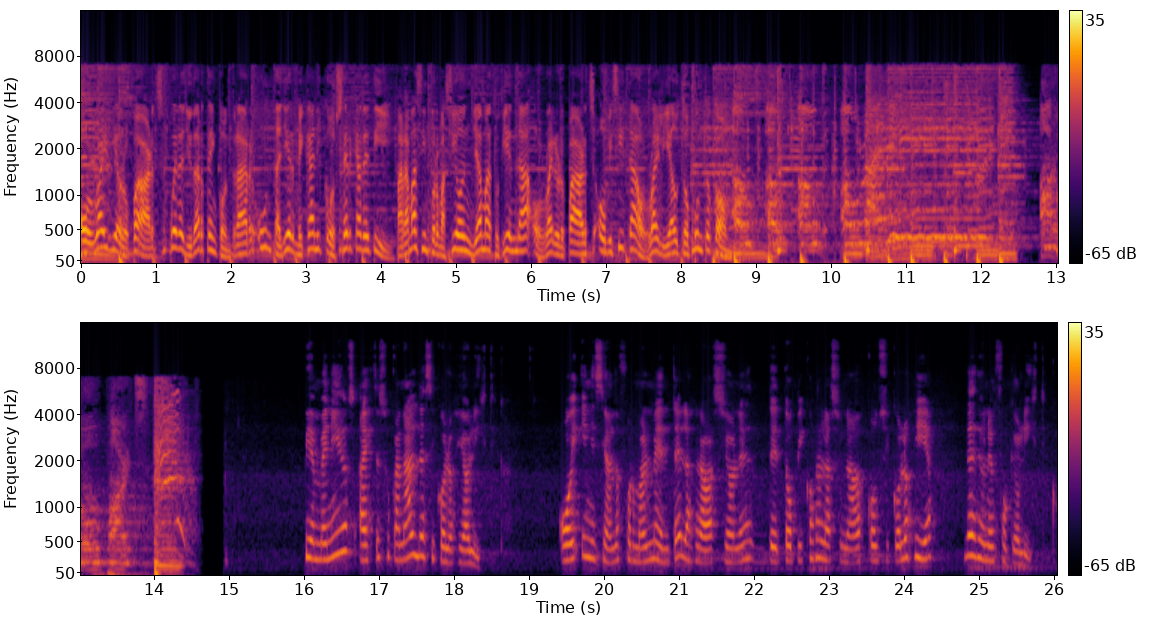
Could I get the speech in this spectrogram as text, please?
O'Reilly Auto Parts puede ayudarte a encontrar un taller mecánico cerca de ti. Para más información, llama a tu tienda O'Reilly Auto Parts o visita oreillyauto.com. oh, oh, Parts. Bienvenidos a este su canal de Psicología Holística. Hoy iniciando formalmente las grabaciones de tópicos relacionados con psicología desde un enfoque holístico.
